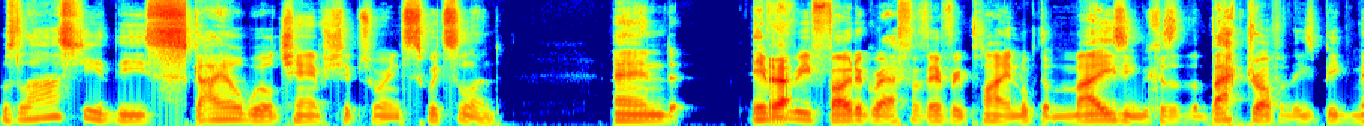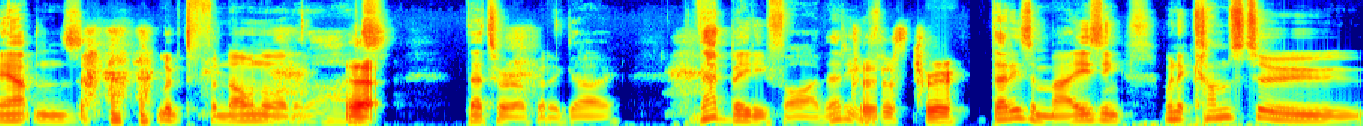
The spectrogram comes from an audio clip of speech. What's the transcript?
Was last year the Scale World Championships were in Switzerland, and every photograph of every plane looked amazing because of the backdrop of these big mountains looked phenomenal. I thought, oh, Yeah. that's, that's where I've got to go. That BD5, that this is is true. That is amazing. When it comes to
